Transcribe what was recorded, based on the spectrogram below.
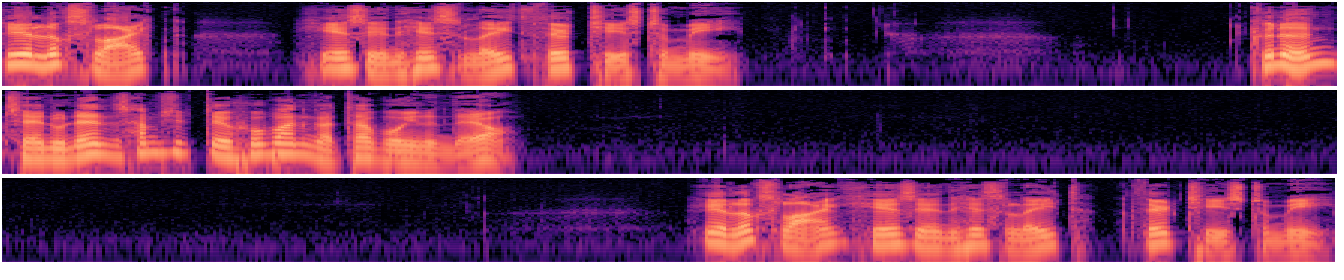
He looks like he is in his late 30s to me. 그는 제 눈엔 30대 후반 같아 보이는데요. He looks like he's in his late 30s to me.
